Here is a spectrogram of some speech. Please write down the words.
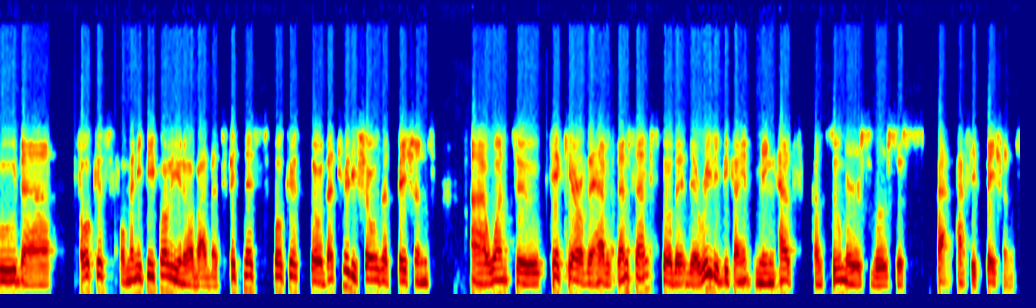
food uh, focus for many people. You know about that fitness focus. So that really shows that patients uh, want to take care of their health themselves. So they, they're really becoming health consumers versus passive patients.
